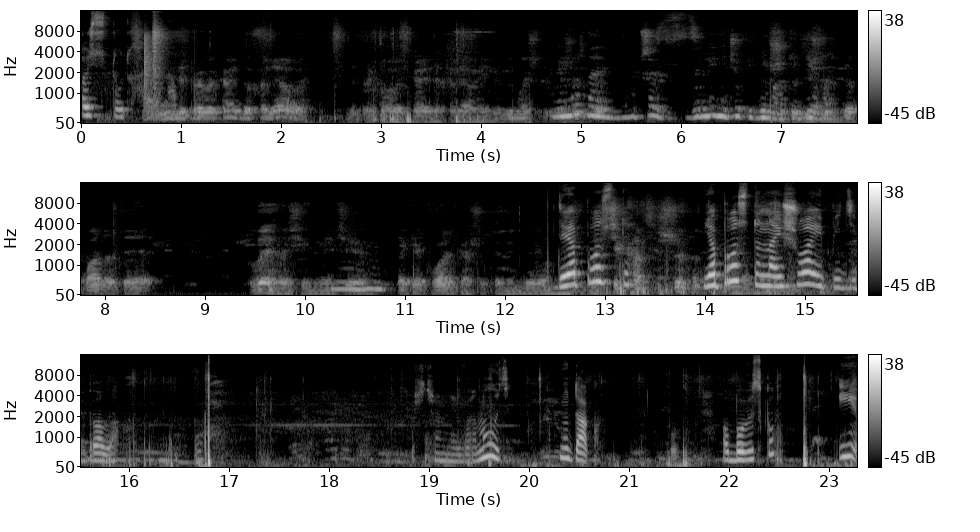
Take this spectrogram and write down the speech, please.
Ось тут файно. Не привикай до халяви, не привикай до халяви. І не думай, що тобі Не щось можна буде- взагалі з землі нічого що піднімати. тобі Єва. щось буде падати виграшівні, чи так як Валька, що ти не було. Та я просто- Чекати, що? Я просто знайшла і підібрала. Що не вернулась? Ну так, обов'язково. І,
